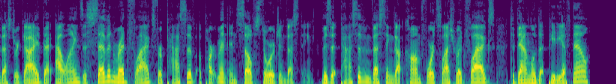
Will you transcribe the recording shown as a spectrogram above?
investor guide that outlines the seven red flags for passive apartment and self storage investing. Visit passiveinvesting.com forward slash red flags to download that PDF now.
